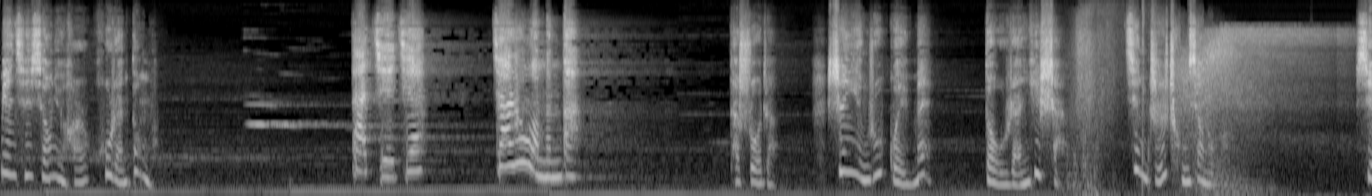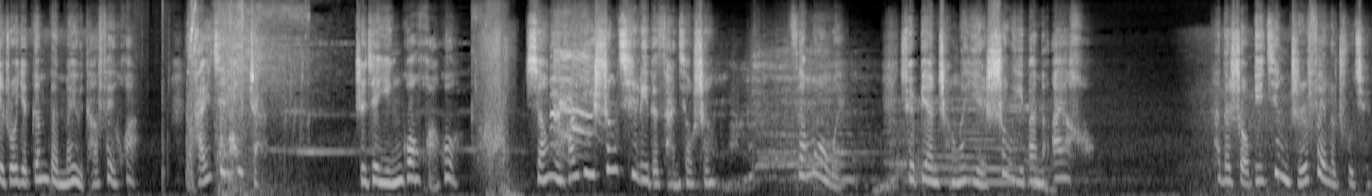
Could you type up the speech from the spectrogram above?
面前小女孩忽然动了，大姐姐，加入我们吧。她说着，身影如鬼魅，陡然一闪，径直冲向了我。谢卓也根本没与她废话，抬剑一斩，只见银光划过，小女孩一声凄厉的惨叫声，在末尾却变成了野兽一般的哀嚎。她的手臂径直飞了出去，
